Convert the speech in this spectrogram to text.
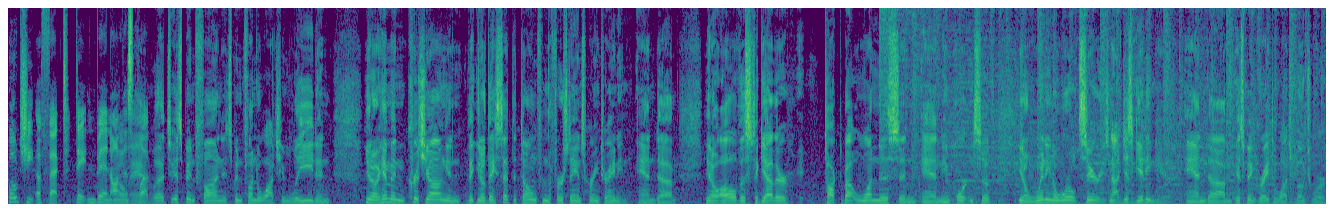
Bochy effect, Dayton, been on oh, this man. club? Well, it's, it's been fun. It's been fun to watch him lead and you know him and Chris Young, and you know they set the tone from the first day in spring training, and um, you know all of us together talked about oneness and, and the importance of you know winning a World Series, not just getting here. And um, it's been great to watch Boch work.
